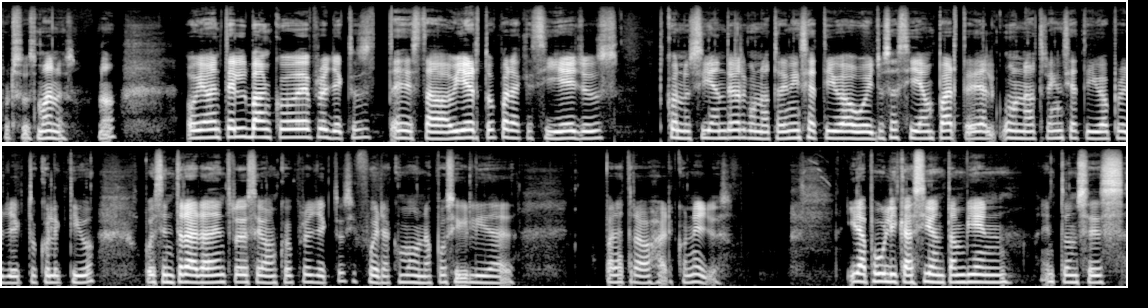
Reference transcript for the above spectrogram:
por sus manos, ¿no? Obviamente el banco de proyectos estaba abierto para que si ellos conocían de alguna otra iniciativa o ellos hacían parte de alguna otra iniciativa, proyecto colectivo, pues entrara dentro de ese banco de proyectos y fuera como una posibilidad para trabajar con ellos. Y la publicación también, entonces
